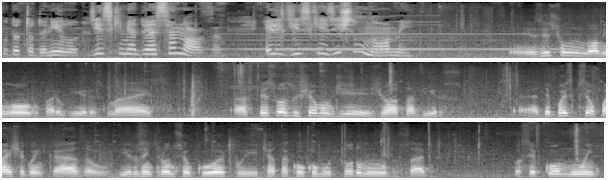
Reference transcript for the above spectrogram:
O Dr. Danilo disse que minha doença é nova. Ele disse que existe um nome. Existe um nome longo para o vírus, mas as pessoas o chamam de J-vírus. É, depois que seu pai chegou em casa, o vírus entrou no seu corpo e te atacou como todo mundo, sabe? Você ficou muito,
